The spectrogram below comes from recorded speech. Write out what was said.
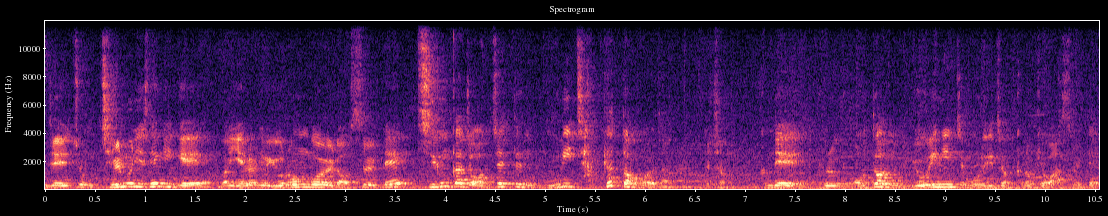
이제 좀 질문이 생긴 게 뭐 예를 들어 이런 걸 넣었을 때 지금까지 어쨌든 물이 잡혔던 거잖아요. 그렇죠. 근데 그 어떤 요인인지 모르겠지만 그렇게 왔을 때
